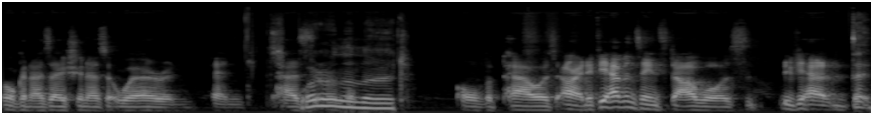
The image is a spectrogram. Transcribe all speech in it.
organization, as it were, and and has Spoiler alert. all the powers. All right, if you haven't seen Star Wars, if you have, That,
